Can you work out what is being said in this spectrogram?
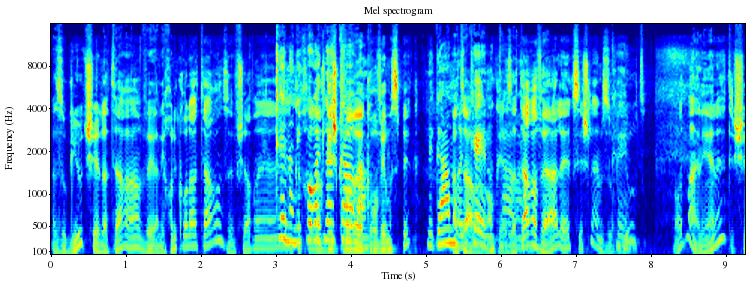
הזוגיות של עטרה, ואני יכול לקרוא לה עטרה? זה אפשר אה, כן, אני קוראת לה להרגיש כבר עטרה. קרובים מספיק? לגמרי, עטרה, כן, אוקיי. אז עטרה. עטרה ואלכס, יש להם זוגיות מאוד מעניינת, ש,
